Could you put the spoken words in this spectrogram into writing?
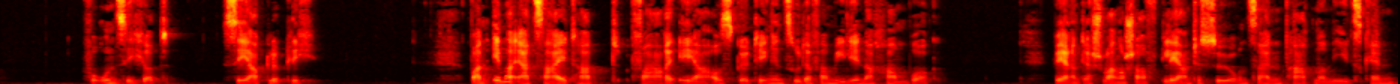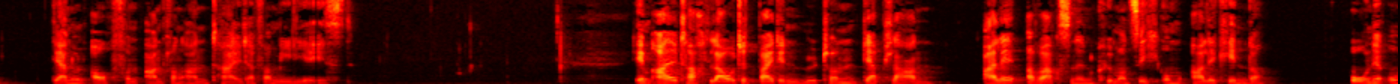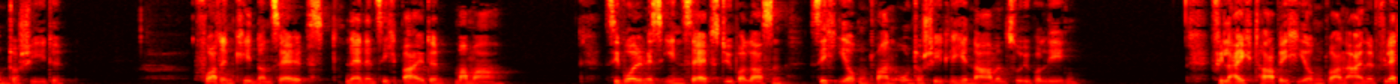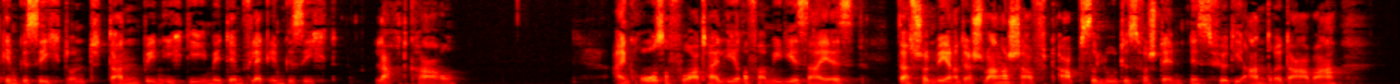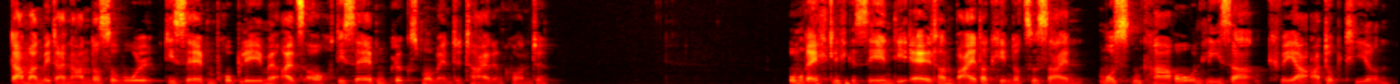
Verunsichert, sehr glücklich. Wann immer er Zeit hat, fahre er aus Göttingen zu der Familie nach Hamburg. Während der Schwangerschaft lernte Sören seinen Partner Nils kennen, der nun auch von Anfang an Teil der Familie ist. Im Alltag lautet bei den Müttern der Plan. Alle Erwachsenen kümmern sich um alle Kinder. Ohne Unterschiede. Vor den Kindern selbst nennen sich beide Mama. Sie wollen es ihnen selbst überlassen, sich irgendwann unterschiedliche Namen zu überlegen. Vielleicht habe ich irgendwann einen Fleck im Gesicht und dann bin ich die mit dem Fleck im Gesicht, lacht Caro. Ein großer Vorteil ihrer Familie sei es, dass schon während der Schwangerschaft absolutes Verständnis für die andere da war, da man miteinander sowohl dieselben Probleme als auch dieselben Glücksmomente teilen konnte. Um rechtlich gesehen die Eltern beider Kinder zu sein, mussten Caro und Lisa quer adoptieren.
